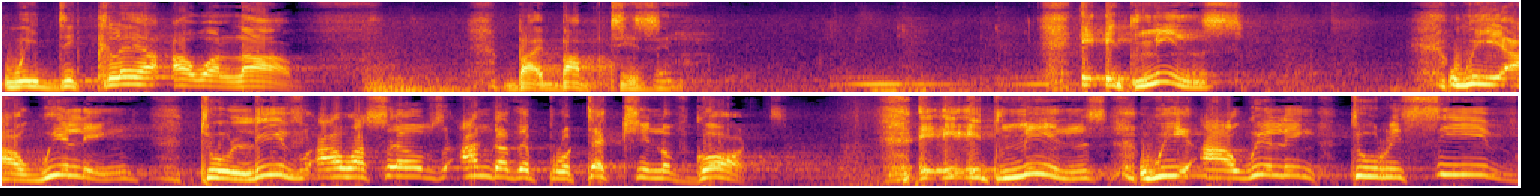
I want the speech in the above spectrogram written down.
we declare our love by baptism. It means we are willing to leave ourselves under the protection of God. It means we are willing to receive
